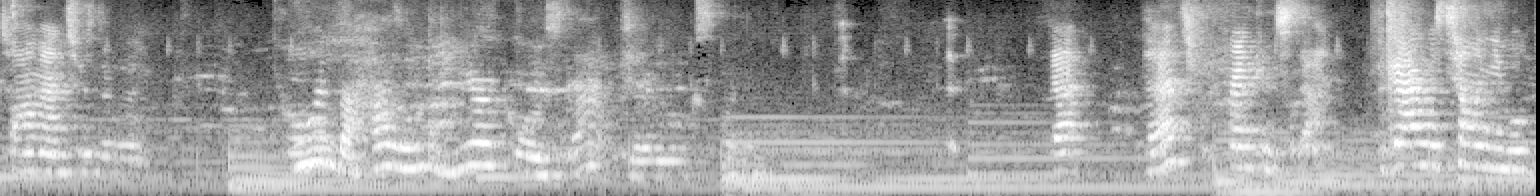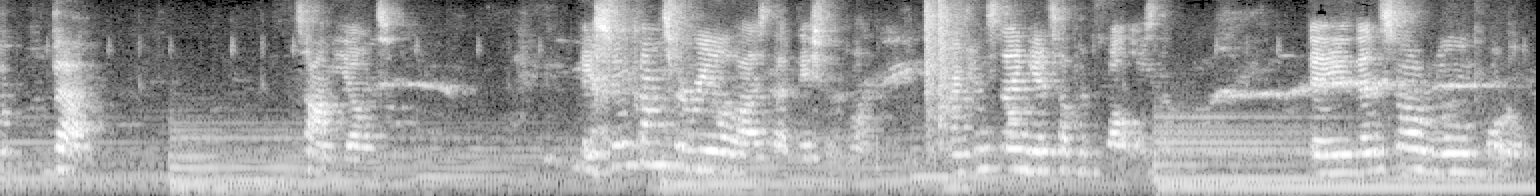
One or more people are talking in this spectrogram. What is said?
Tom enters the room. Who in the Halloween miracle is that? Jerry exclaimed. That that's Frankenstein, the guy I was telling you about. Tom yelled. They soon come to realize that they should run. Frankenstein gets up and follows them. They then saw a room portal.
